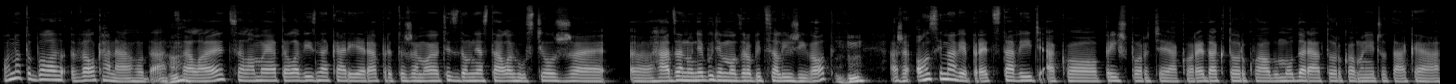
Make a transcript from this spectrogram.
Ono to bola veľká náhoda Aha. celé, celá moja televízna kariéra, pretože môj otec do mňa stále hustil, že e, hádzanú nebudem môcť robiť celý život uh-huh. a že on si ma vie predstaviť ako pri športe, ako redaktorku alebo moderátorku alebo niečo také. A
